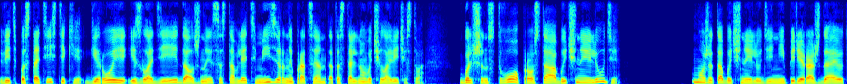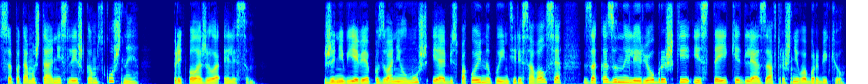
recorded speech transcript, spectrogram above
ведь по статистике герои и злодеи должны составлять мизерный процент от остального человечества. Большинство — просто обычные люди — может, обычные люди не перерождаются, потому что они слишком скучные, предположила Эллисон. Женевьеве позвонил муж и обеспокоенно поинтересовался, заказаны ли ребрышки и стейки для завтрашнего барбекю.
